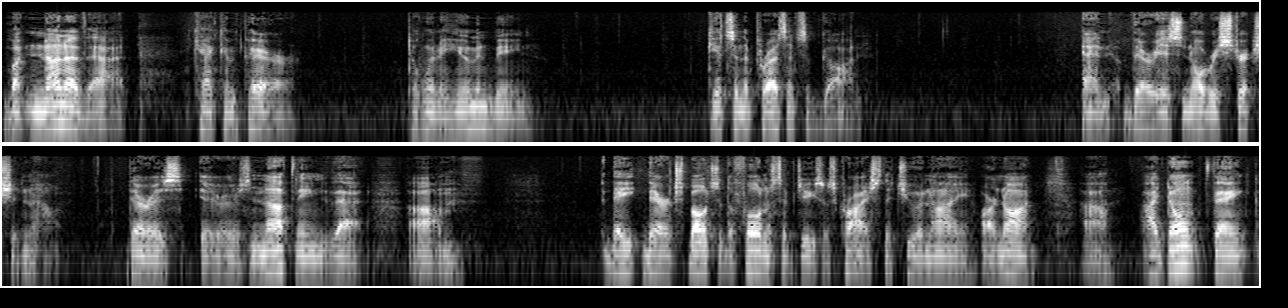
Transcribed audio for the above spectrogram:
But none of that can compare to when a human being gets in the presence of God and there is no restriction now. There is there is nothing that um, they they're exposed to the fullness of Jesus Christ that you and I are not. Uh, I don't think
